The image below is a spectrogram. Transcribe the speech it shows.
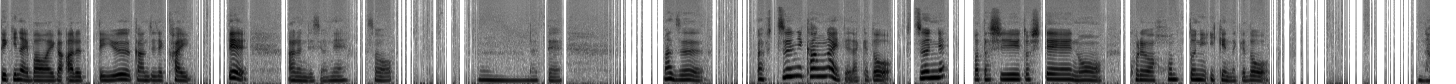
できない場合があるっていう感じで書いてあるんですよねそううんだってまず、まあ、普通に考えてだけど普通にね私としてのこれは本当に意見だけど亡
